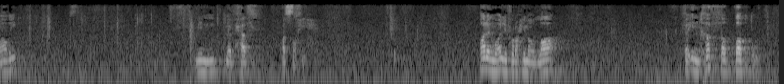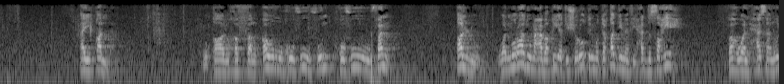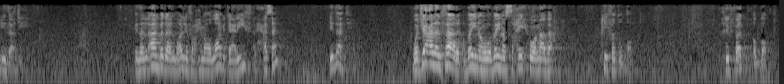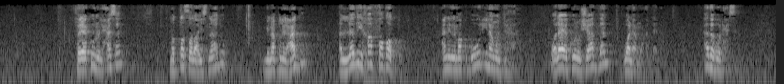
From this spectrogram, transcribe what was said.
الماضي من مبحث الصحيح. قال المؤلف رحمه الله فإن خف الضبط أي قل يقال خف القوم خفوف خفوفا قلوا والمراد مع بقية الشروط المتقدمة في حد الصحيح فهو الحسن لذاته. إذا الآن بدأ المؤلف رحمه الله بتعريف الحسن لذاته. وجعل الفارق بينه وبين الصحيح هو ماذا؟ خفة الضبط. خفة الضبط. فيكون الحسن ما اتصل إسناده بنقل العدل الذي خف ضبطه عن المقبول إلى منتهى ولا يكون شاذا ولا معللا هذا هو الحسن.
